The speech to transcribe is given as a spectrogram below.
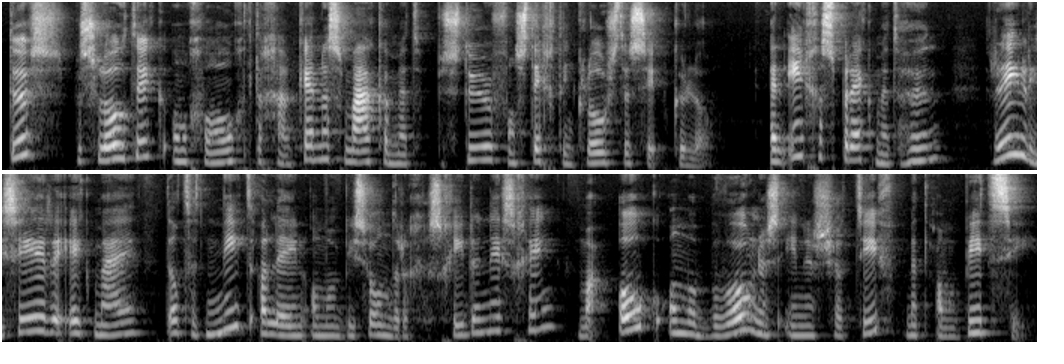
Dus besloot ik om gewoon te gaan kennismaken met het bestuur van Stichting Klooster Sipculo. En in gesprek met hun realiseerde ik mij dat het niet alleen om een bijzondere geschiedenis ging, maar ook om een bewonersinitiatief met ambitie.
